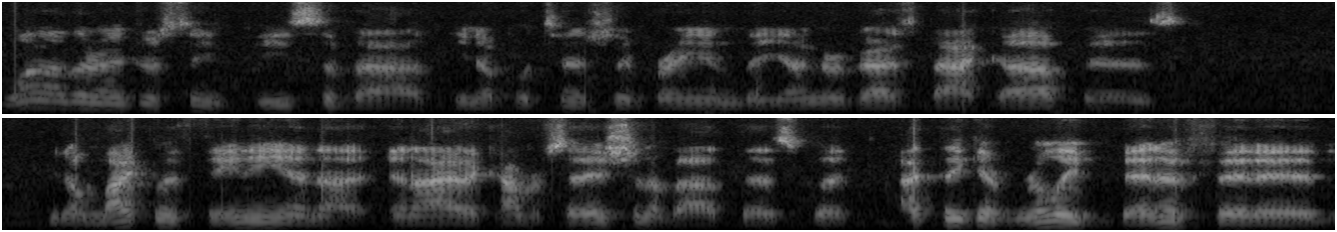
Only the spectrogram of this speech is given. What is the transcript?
One other interesting piece about you know potentially bringing the younger guys back up is you know, Mike Matheny and I, and I had a conversation about this, but I think it really benefited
